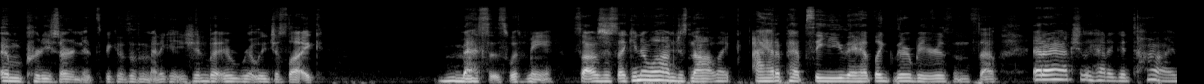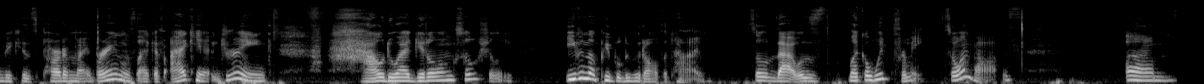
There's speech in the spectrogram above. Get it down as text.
am pretty certain it's because of the medication, but it really just like messes with me. So I was just like, you know what? I'm just not like, I had a Pepsi, they had like their beers and stuff. And I actually had a good time because part of my brain was like, if I can't drink, how do I get along socially? Even though people do it all the time. So that was like a win for me. So on pause. Um,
